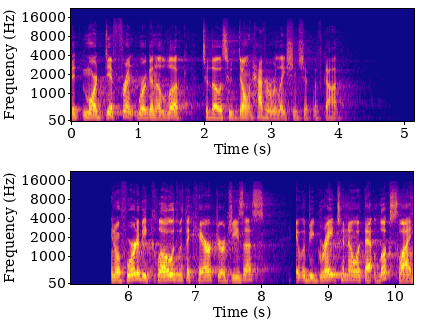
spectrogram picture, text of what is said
The more different we're going to look to those who don't have a relationship with God. You know, if we're to be clothed with the character of Jesus, it would be great to know what that looks like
